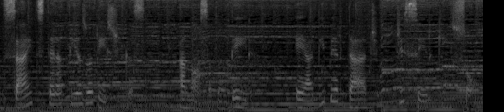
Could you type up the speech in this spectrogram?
Insights Terapias Holísticas. A nossa bandeira é a liberdade de ser quem somos.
